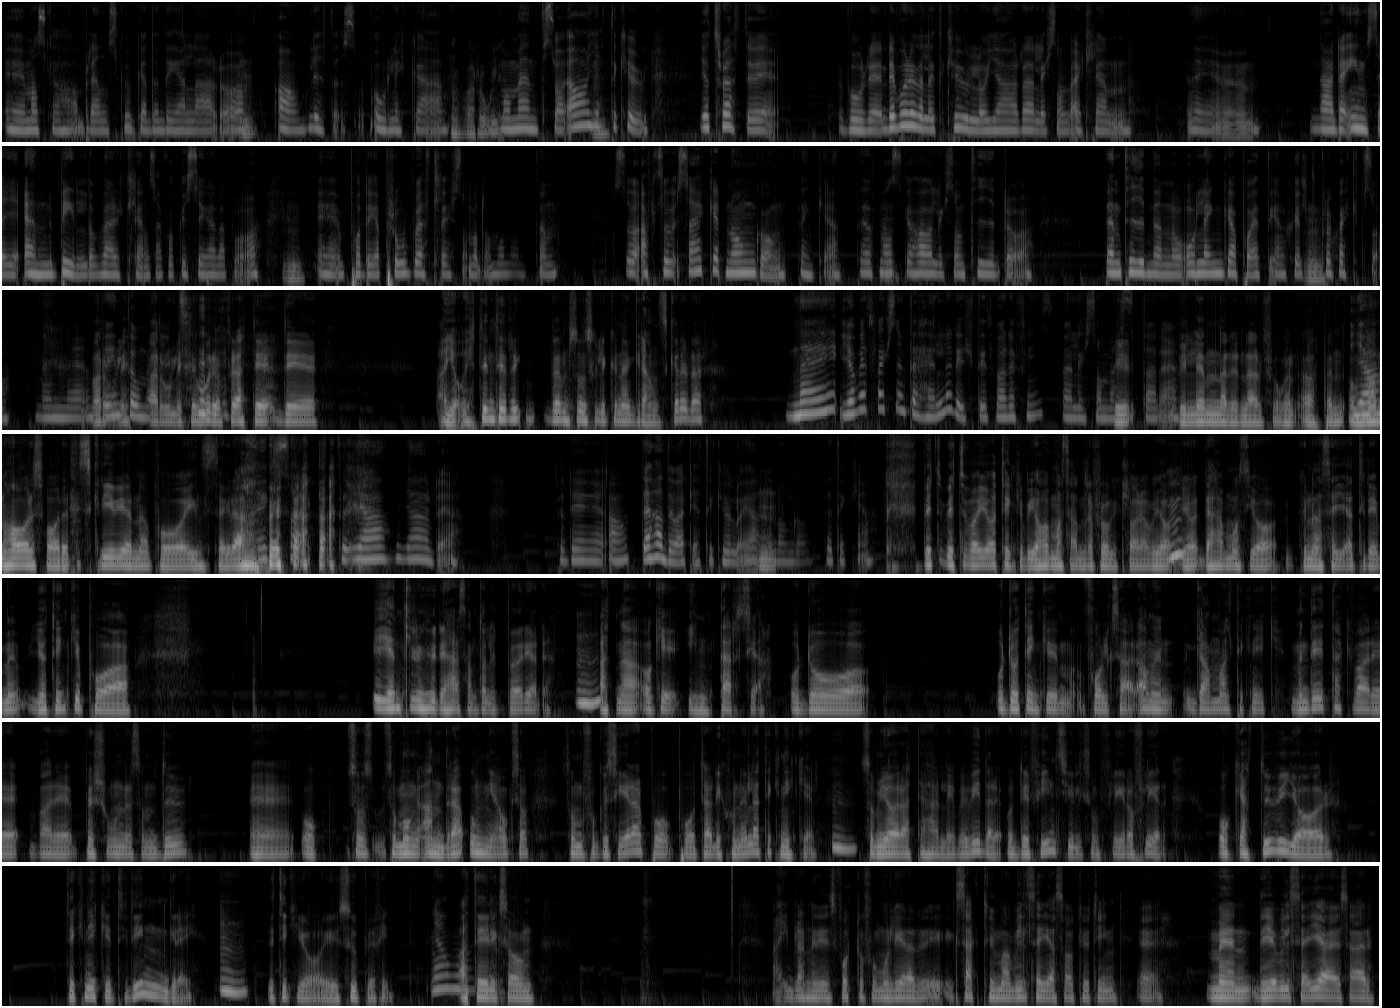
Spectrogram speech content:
Eh, man ska ha brännskuggade delar och Mm. ja, lite olika moment. Så, ja, Mm. jättekul. Jag tror att det vore, det vore väldigt kul att göra liksom verkligen eh, nörda in sig i en bild och verkligen så fokusera på, Mm. eh, på det provet liksom, och de momenten. Så absolut, säkert någon gång tänker jag. Det är att man Mm. ska ha liksom tid och den tiden och, och lägga på ett enskilt Mm. projekt. så. Men eh, Vad det är roligt, inte vad omöjligt. roligt det vore. För att det, det, ja, jag vet inte vem som skulle kunna granska det där. Nej, jag vet faktiskt inte heller riktigt vad det finns för liksom Vi- mästare. Vi lämnar den där frågan öppen. Om Ja. någon har svaret, skriv gärna på Instagram. Exakt, ja, gör det. För det, ja, det hade varit jättekul att göra Mm. någon gång, det tycker jag. vet, vet du vad jag tänker på? Jag har en massa andra frågor klara. Men jag, Mm. jag, det här måste jag kunna säga till dig. Men jag tänker på egentligen hur det här samtalet började. Mm. Att när, okej, Intarsia. Och då, och då tänker folk så här, ja men gammal teknik. Men det är tack vare, vare personer som du eh, och så, så många andra unga också som fokuserar på, på traditionella tekniker Mm. som gör att det här lever vidare. Och det finns ju liksom fler och fler. Och att du gör tekniker till din grej, Mm. det tycker jag är superfint. Ja, Att det är liksom... Ja, ibland är det svårt att formulera exakt hur man vill säga saker och ting. Eh, men det jag vill säga är så här.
